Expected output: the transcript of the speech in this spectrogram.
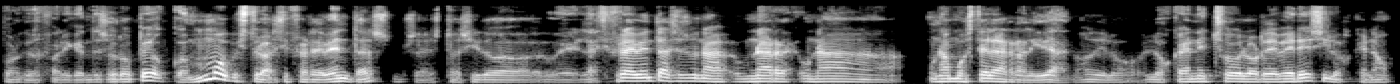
porque los fabricantes europeos, como hemos visto las cifras de ventas, o sea, esto ha sido, eh, la cifra de ventas es una, una, una, muestra de la realidad, ¿no? De lo- los que han hecho los deberes y los que no.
